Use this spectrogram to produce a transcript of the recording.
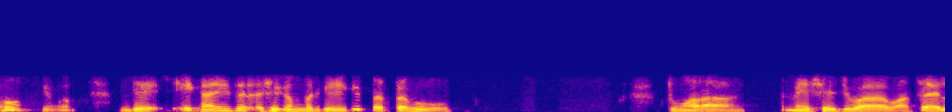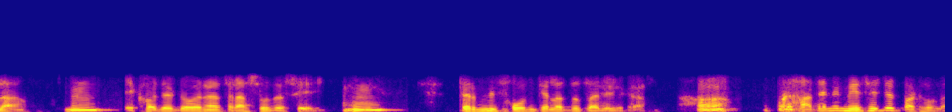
हो. म्हणजे एकाने तर अशी गंमत केली की प्र- प्रभू तुम्हाला मेसेज वाचायला एखाद्या डोळ्यांना त्रास होत असेल. तर मी फोन केला तर चालेल का? हा. पण हा त्याने मेसेजच पाठवला.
